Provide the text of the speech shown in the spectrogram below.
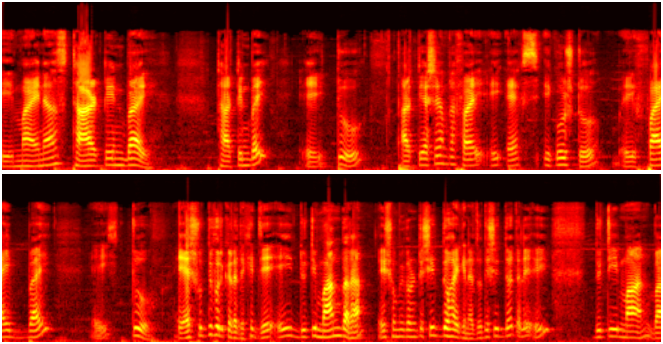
এই minus thirteen by thirteen by এই টু আরটি আসে। আমরা পাই এই এক্স ইকুয়ালস টু এই ফাইভ বাই এই টু এর শুদ্ধি পরীক্ষাটা দেখি যে এই দুটি মান দ্বারা এই সমীকরণটি সিদ্ধ হয় কিনা। যদি সিদ্ধ হয় তাহলে এই দুটি মান বা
